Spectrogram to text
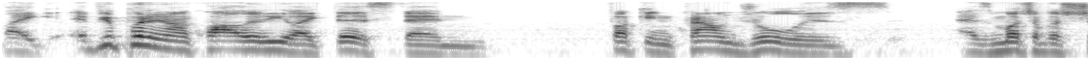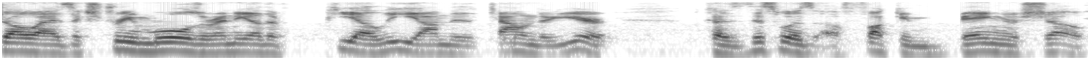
Like, if you're putting on quality like this, then fucking Crown Jewel is as much of a show as Extreme Rules or any other PLE on the calendar year because this was a fucking banger show.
